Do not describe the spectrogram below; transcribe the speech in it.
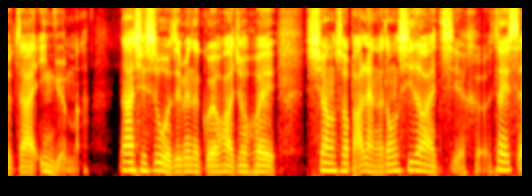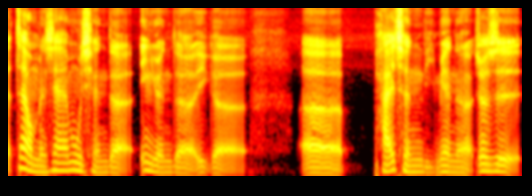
有在应援嘛。那其实我这边的规划就会希望说把两个东西都来结合。在在我们现在目前的应援的一个呃排程里面呢，就是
